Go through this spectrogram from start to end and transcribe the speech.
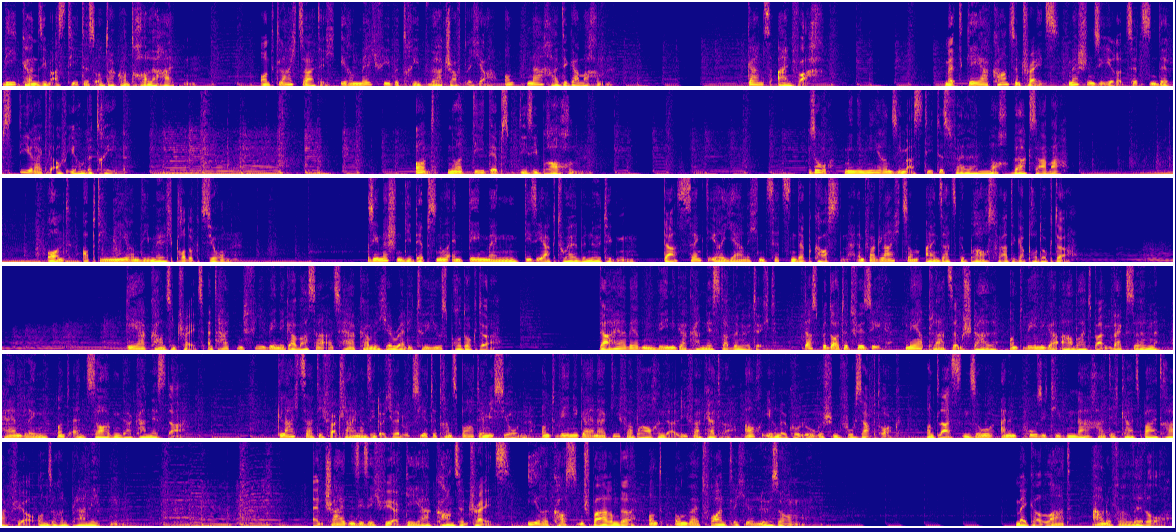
Wie können Sie Mastitis unter Kontrolle halten? Und gleichzeitig Ihren Milchviehbetrieb wirtschaftlicher und nachhaltiger machen? Ganz einfach. Mit GEA Concentrates mischen Sie Ihre Zitzendips direkt auf Ihrem Betrieb. Und nur die Dips, die Sie brauchen. So minimieren Sie Mastitisfälle noch wirksamer und optimieren die Milchproduktion. Sie mischen die Dips nur in den Mengen, die Sie aktuell benötigen. Das senkt Ihre jährlichen Zitzendip-Kosten im Vergleich zum Einsatz gebrauchsfertiger Produkte. GEA Concentrates enthalten viel weniger Wasser als herkömmliche Ready-to-Use-Produkte. Daher werden weniger Kanister benötigt das bedeutet für Sie mehr Platz im Stall und weniger Arbeit beim Wechseln, Handling und Entsorgen der Kanister. Gleichzeitig verkleinern Sie durch reduzierte Transportemissionen und weniger Energieverbrauch in der Lieferkette auch Ihren ökologischen Fußabdruck und leisten so einen positiven Nachhaltigkeitsbeitrag für unseren Planeten. Entscheiden Sie sich für GEA Concentrates, Ihre kostensparende und umweltfreundliche Lösung. Make a lot out of a little.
